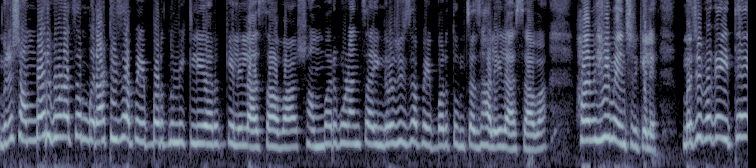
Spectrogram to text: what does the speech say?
म्हणजे शंभर गुणाचा मराठीचा पेपर तुम्ही क्लिअर केलेला असावा शंभर गुणांचा इंग्रजीचा पेपर तुमचा झालेला असावा हा हे मेन्शन केले म्हणजे बघा इथे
